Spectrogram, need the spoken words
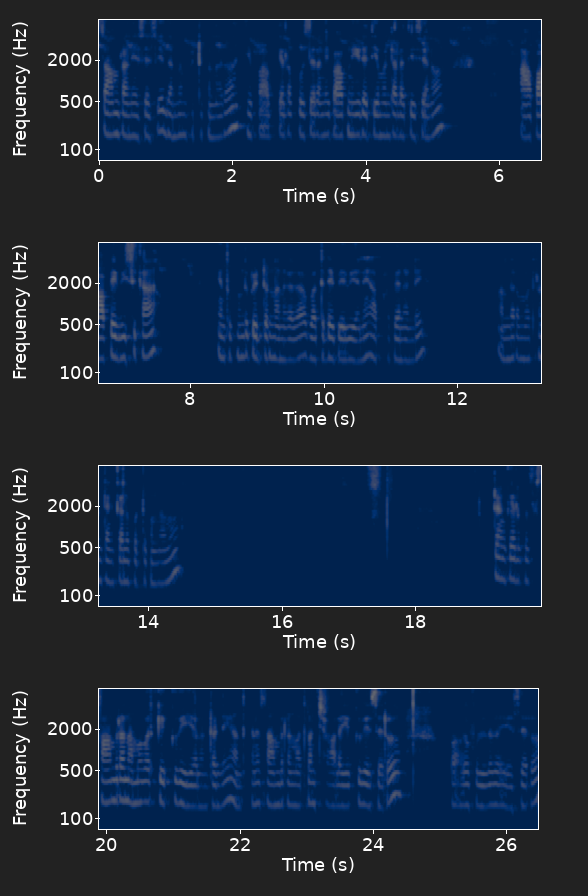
సాంబ్రాణి వేసేసి దండం పెట్టుకున్నారు. ఈ పాపకి ఎలా పూసారని పాపని ఈడే తీయమంటే అలా తీశాను. ఆ పాపే విసిక. ఇంతకుముందు పెట్టున్నాను కదా బర్త్డే బేబీ అని ఆ పాపేనండి. అందరం మాత్రం టెంకాయలు పట్టుకున్నాము. టెంకాయలు కోసం సాంబ్రాన్ అమ్మవారికి ఎక్కువ వేయాలంటండి. అందుకని సాంబ్రాన్ మాత్రం చాలా ఎక్కువ వేశారు. బాగా ఫుల్గా వేశారు.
